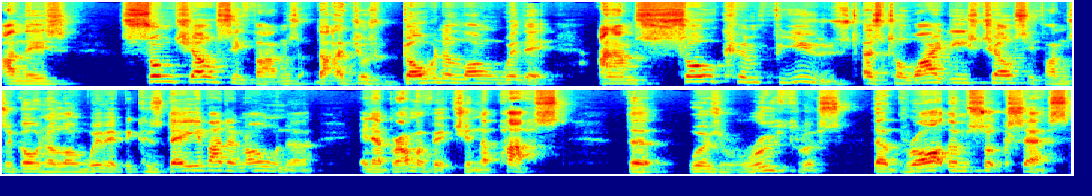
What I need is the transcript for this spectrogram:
and there's some Chelsea fans that are just going along with it. And I'm so confused as to why these Chelsea fans are going along with it because they've had an owner in Abramovich in the past that was ruthless, that brought them success.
